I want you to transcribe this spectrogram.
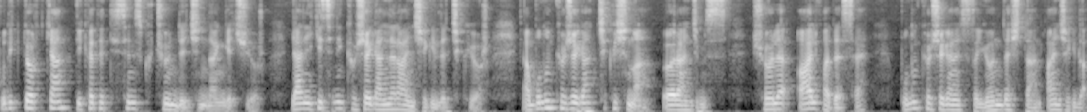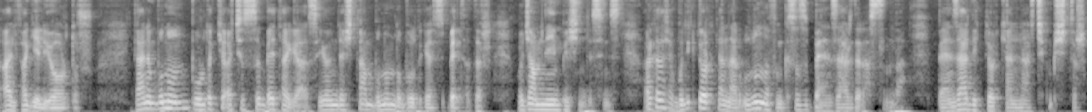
Bu dikdörtgen dikkat ettiyseniz küçüğün de içinden geçiyor. Yani ikisinin köşegenleri aynı şekilde çıkıyor. Yani bunun köşegen çıkışına öğrencimiz şöyle alfa dese bunun köşegen açısı yöndeşten aynı şekilde alfa geliyordur. Yani bunun buradaki açısı beta gelse yöndeşten bunun da buradaki açısı betadır. Hocam neyin peşindesiniz? Arkadaşlar bu dikdörtgenler uzun lafın kısası benzerdir aslında. Benzer dikdörtgenler çıkmıştır.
